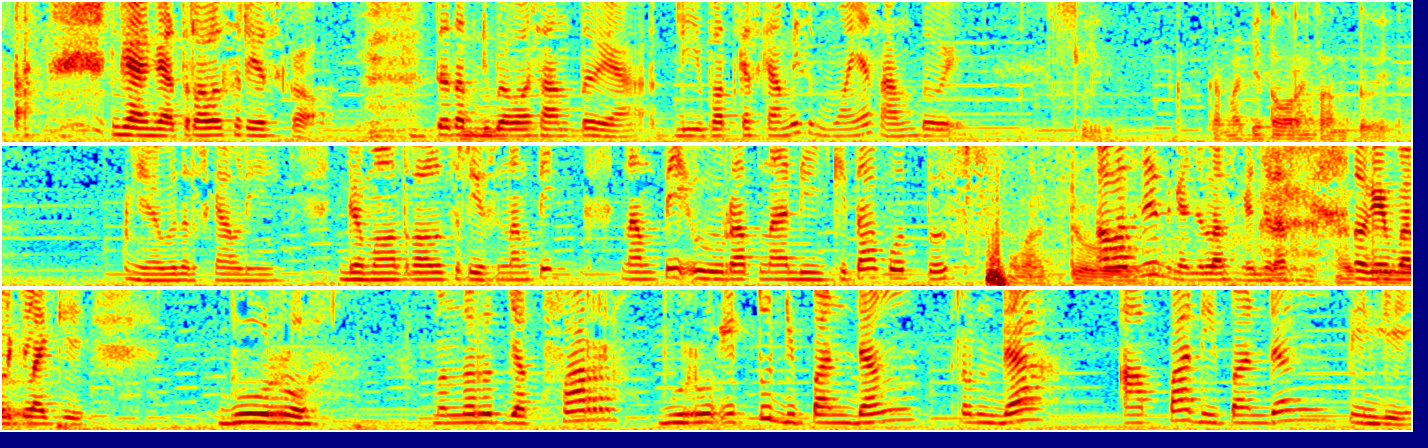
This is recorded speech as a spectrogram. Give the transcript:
nggak nggak terlalu serius kok tetap di bawah santuy ya di podcast kami semuanya santuy Asli. Karena kita orang santuy. ya benar sekali nggak mau terlalu serius nanti nanti urat nadi kita putus Waduh. apa sih nggak jelas nggak jelas oke Aduh. balik lagi buruh menurut Jakfar buruh itu dipandang rendah apa dipandang tinggi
